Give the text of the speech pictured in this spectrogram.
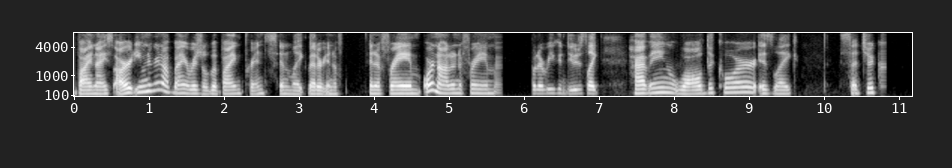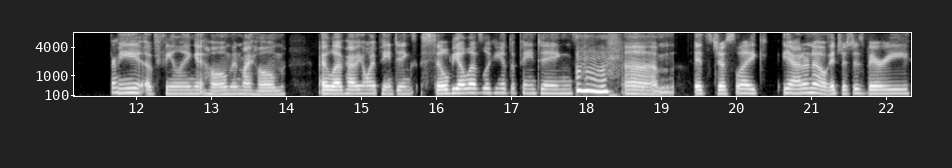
buy nice art, even if you're not buying original, but buying prints and like that are in a in a frame or not in a frame, whatever you can do, just like having wall decor is like such a for me of feeling at home in my home. I love having all my paintings. Sylvia loves looking at the paintings. Mhm. Um, it's just like, yeah, I don't know. It just is very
